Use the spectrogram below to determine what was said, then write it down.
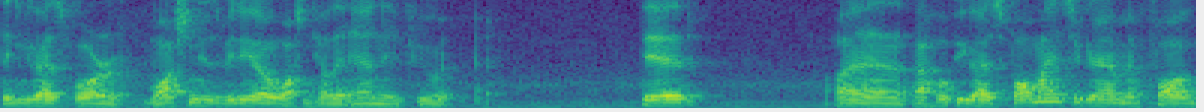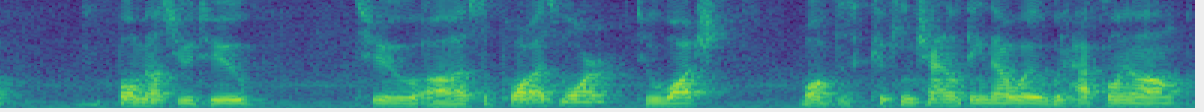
Thank you guys for watching this video, watching till the end if you did. And I hope you guys follow my Instagram and follow Bomiiao's YouTube to uh, support us more, to watch more of this cooking channel thing that we, we have going on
